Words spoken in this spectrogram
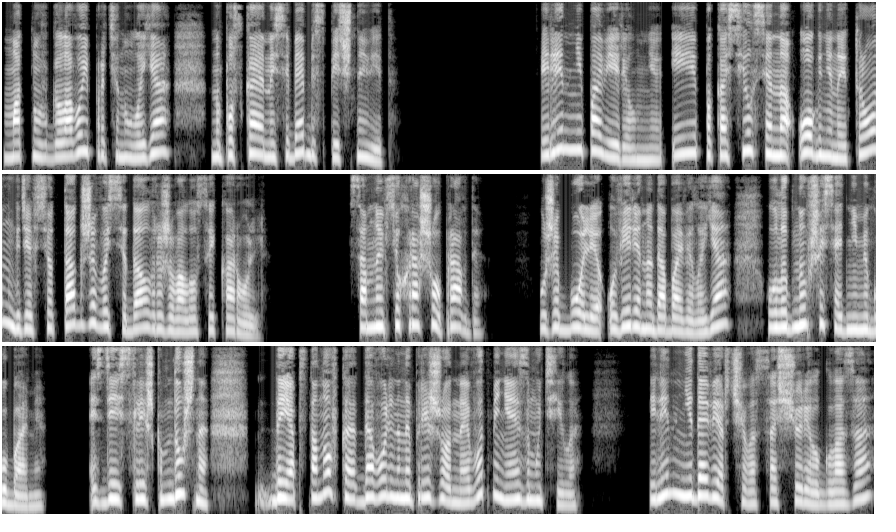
Мотнув головой, протянула я, напуская на себя беспечный вид. Элин не поверил мне и покосился на огненный трон, где все так же восседал рыжеволосый король. «Со мной все хорошо, правда?» Уже более уверенно добавила я, улыбнувшись одними губами. «Здесь слишком душно, да и обстановка довольно напряженная, вот меня и замутило». Элин недоверчиво сощурил глаза,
